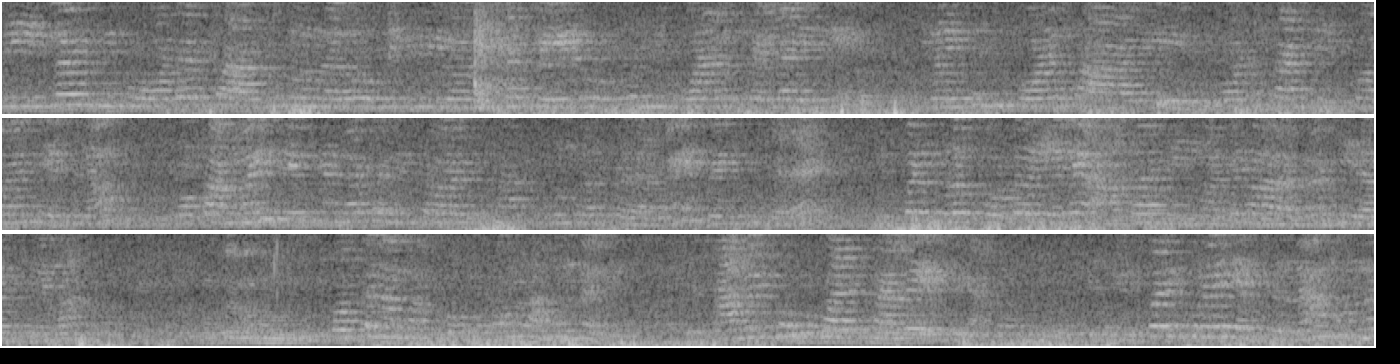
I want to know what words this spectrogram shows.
మీ ఇంట్లో మీకు ఓటర్ కార్డులు ఉన్నారు మీకు ఇట్లా పేరు మీ కోడలు పెళ్ళయింది ఇక ఇంటి మీ కోడలు కావాలి ఓటర్ కార్డు తీసుకోవాలని చెప్పినాం ఒక అమ్మాయి చెప్పినా కదా సార్ ఇంతవరకు నా స్కూల్కి వస్తుంది ఆమె బెనిఫిషరే ఇప్పటికి కూడా ఫోటో ఇవ్వలే ఆధార్ తీయమంటే వాళ్ళ దగ్గర జిరాక్స్ లేవా కొత్త నమ్మకం కోసం ఒక ఆమె ఉన్నది ఆమెకు ఒక పది సార్లు చెప్పిన ఇప్పటికి కూడా చెప్తున్నా మొన్న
